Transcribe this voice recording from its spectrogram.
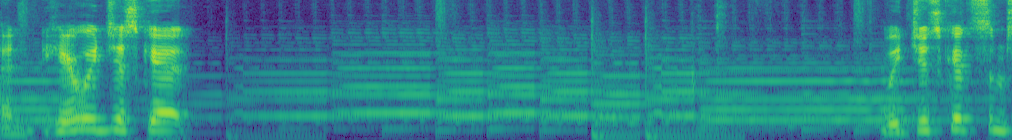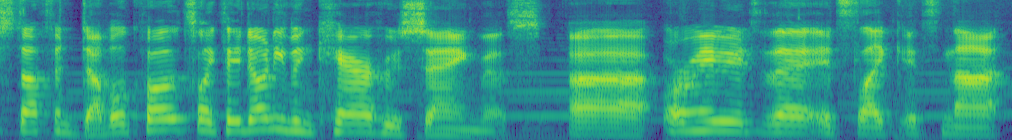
And here we just get we just get some stuff in double quotes. Like they don't even care who's saying this. Uh, or maybe it's that it's like it's not.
